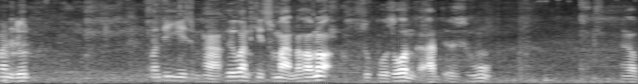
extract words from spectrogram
วันหยุด วันที่ยี่สิบห้าคือวันคริสต์มาสนะครับเนาะสุขุโซนกับอาจจะหูนะครับ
